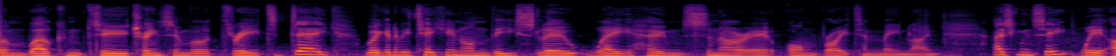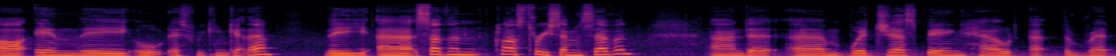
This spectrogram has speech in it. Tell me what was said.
and welcome to Train Sim World 3. Today we're going to be taking on the slow way home scenario on Brighton Mainline. As you can see we are in the, oh yes we can get there, the uh, Southern Class 377 and uh, um, we're just being held at the red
